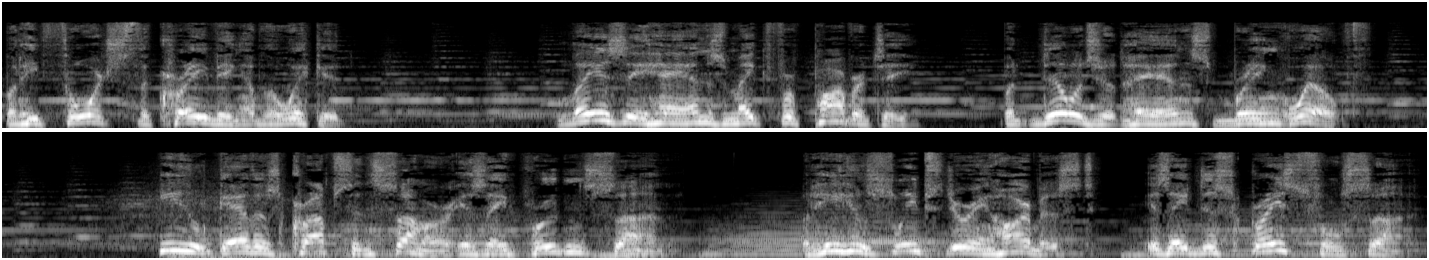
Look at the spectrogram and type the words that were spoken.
but he thwarts the craving of the wicked. Lazy hands make for poverty, but diligent hands bring wealth. He who gathers crops in summer is a prudent son, but he who sleeps during harvest is a disgraceful son.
